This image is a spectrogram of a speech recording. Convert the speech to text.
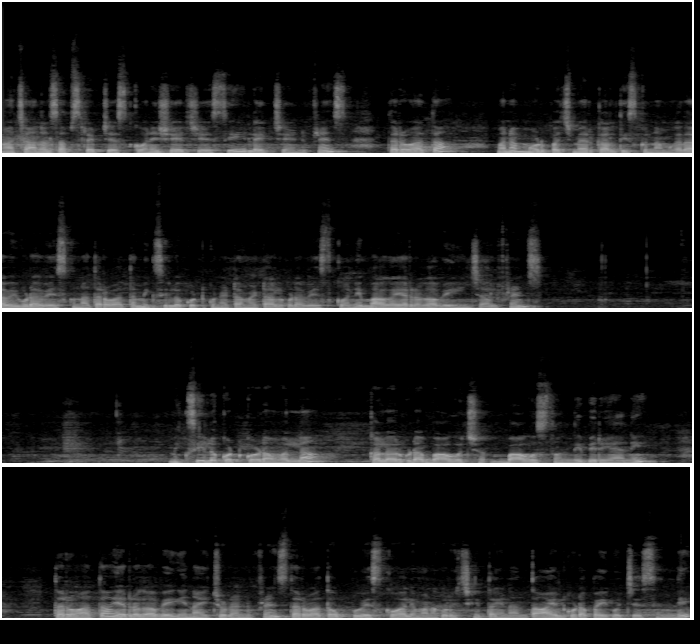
నా ఛానల్ సబ్స్క్రైబ్ చేసుకొని షేర్ చేసి లైక్ చేయండి ఫ్రెండ్స్. తర్వాత మనం మూడు పచ్చిమిరకాయలు తీసుకున్నాం కదా అవి కూడా వేసుకున్న తర్వాత మిక్సీలో కొట్టుకునే టమాటాలు కూడా వేసుకొని బాగా ఎర్రగా వేయించాలి ఫ్రెండ్స్. మిక్సీలో కొట్టుకోవడం వల్ల కలర్ కూడా బాగొచ్చు బాగా వస్తుంది బిర్యానీ. తర్వాత ఎర్రగా వేగినాయి చూడండి ఫ్రెండ్స్. తర్వాత ఉప్పు వేసుకోవాలి మనకు రుచికి తగినంత. ఆయిల్ కూడా పైకి వచ్చేసింది.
